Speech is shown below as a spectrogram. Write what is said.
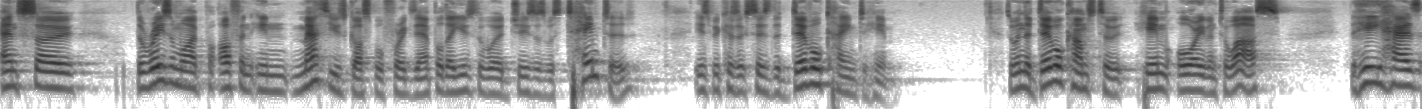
And so, the reason why often in Matthew's gospel, for example, they use the word Jesus was tempted is because it says the devil came to him. So when the devil comes to him or even to us, he has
